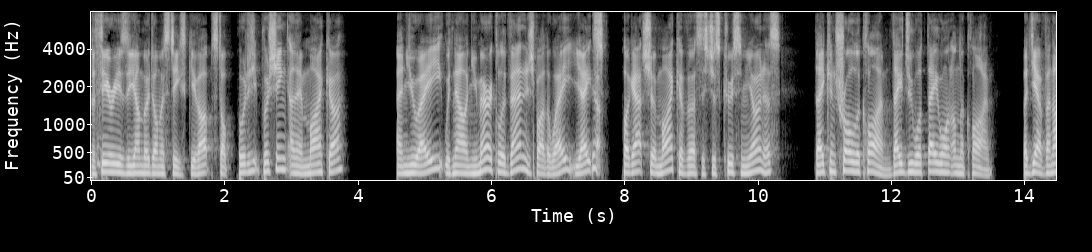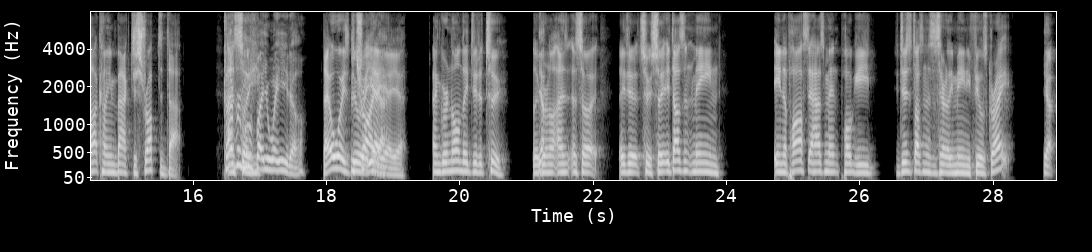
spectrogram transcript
The theory is the Yumbo Domestiques give up, stop push, pushing, and then Majka and UAE with now a numerical advantage. By the way, Yates, Pogacar, Majka versus just Kuss and Jonas. They control the climb. They do what they want on the climb. But yeah, Van Aert coming back disrupted that. Clever so move by UAE though. They always do it. Yeah, that. yeah, yeah. And Granon, they did it too. Yep. Granon, and, and so they did it too. So it doesn't mean in the past it has meant Poggy. It just doesn't necessarily mean he feels great. Yep.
